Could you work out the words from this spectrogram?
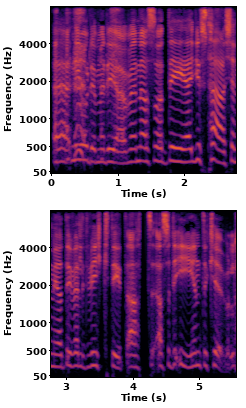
eh, jo det men det gör men alltså det, just här känner jag att det är väldigt viktigt att alltså det är inte kul.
